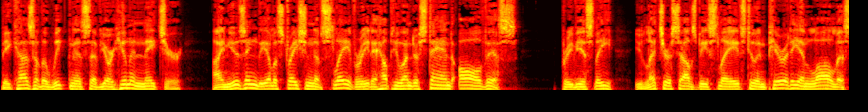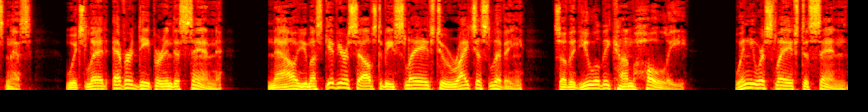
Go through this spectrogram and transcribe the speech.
Because of the weakness of your human nature, I'm using the illustration of slavery to help you understand all this. Previously, you let yourselves be slaves to impurity and lawlessness, which led ever deeper into sin. Now you must give yourselves to be slaves to righteous living, so that you will become holy. When you were slaves to sin,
